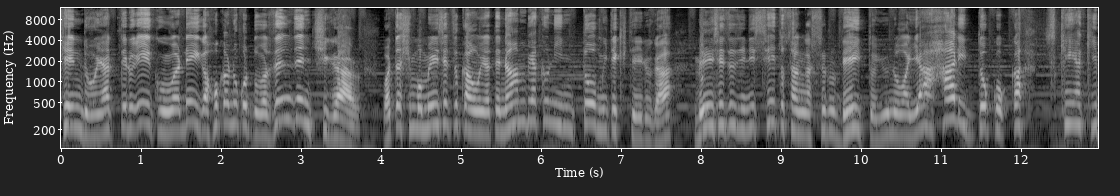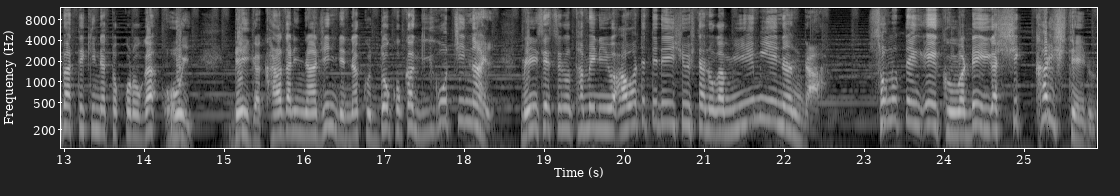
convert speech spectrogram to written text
剣道をやってる A 君は例が他のことは全然違う。私も面接官をやって何百人と見てきているが面接時に生徒さんがする例というのはやはりどこか付け焼き場的なところが多い。例が体に馴染んでなくどこかぎこちない。面接のためには慌てて練習したのが見え見えなんだ。その点 A 君は礼がしっかりしている。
